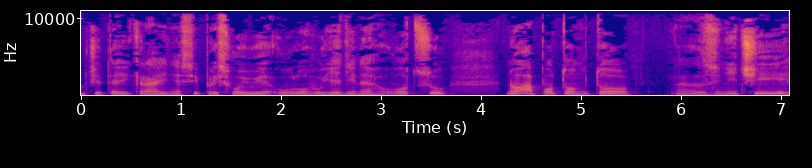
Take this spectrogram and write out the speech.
určitej krajine si prisvojuje úlohu jediného vodcu, no a potom to e, zničí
